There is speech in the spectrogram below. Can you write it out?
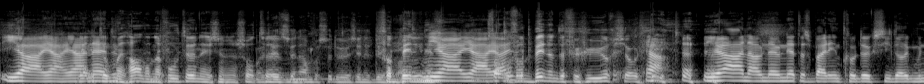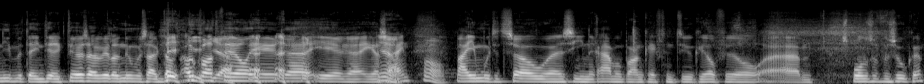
ja, ja, ja. werkt nee, ook dit- met handen en voeten. Is een soort Maar dit eh, zijn ambassadeurs in het verbinding. Ja, ja, ja. een verbindende figuur. Zo. Ja, ja nou, nou, net als bij de introductie dat ik me niet meteen directeur zou willen noemen, zou dat ook wat Ja. veel eer, eh, eer, eh, eer Ja. zijn. Oh. Maar je moet het zo eh, zien, Rabobank heeft natuurlijk heel veel ehm, sponsorverzoeken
